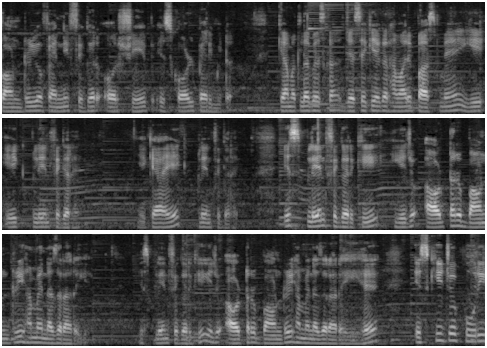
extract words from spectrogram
boundary of any figure और शेप इज़ कॉल्ड पेरीमीटर क्या मतलब है इसका? जैसे कि अगर हमारे पास में ये एक प्लेन फिगर है, ये क्या है? एक प्लेन फिगर है। इस प्लेन फिगर की ये जो आउटर बाउंड्री हमें नज़र आ रही है, इस प्लेन फिगर की ये जो आउटर बाउंड्री हमें नज़र आ रही है इसकी जो पूरी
